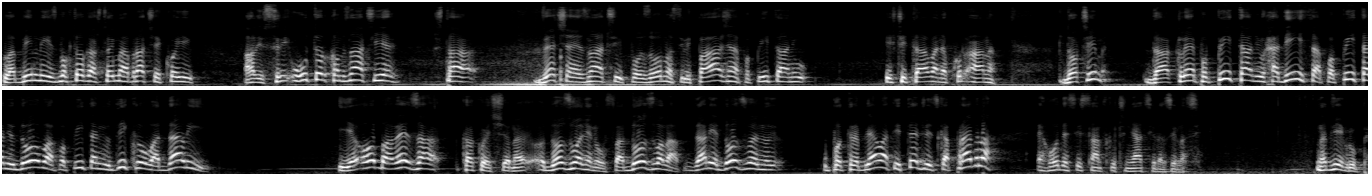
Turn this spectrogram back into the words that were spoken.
labilni zbog toga što ima braće koji, ali sri, utorkom znači je šta veća je znači pozornost ili pažnja po pitanju iščitavanja Kur'ana. Dočim, dakle, po pitanju haditha, po pitanju dova, po pitanju zikrova, da li je obaveza, kako je će, ono, dozvoljeno, u stvar, dozvola, da li je dozvoljeno upotrebljavati teđvidska pravila, e, ovdje se islamski učenjaci razilaze. Na dvije grupe.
